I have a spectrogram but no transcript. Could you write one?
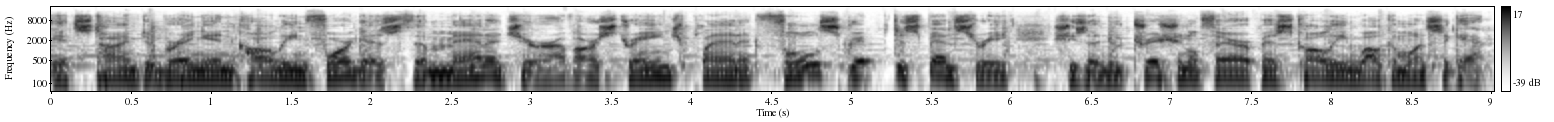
It's time to bring in Colleen Forgas, the manager of our Strange Planet Fullscript Dispensary. She's a nutritional therapist. Colleen, welcome once again.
